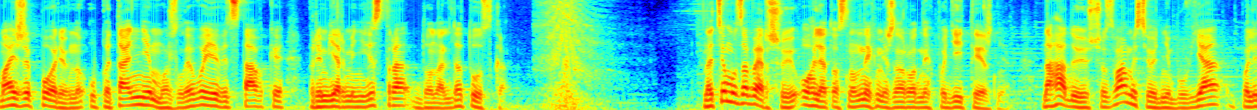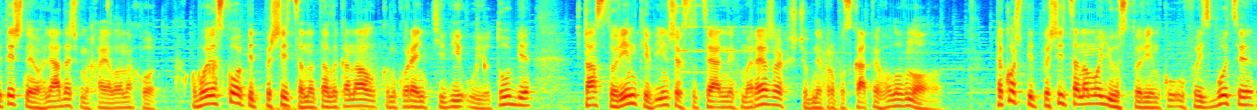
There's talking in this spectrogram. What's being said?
майже порівну у питанні можливої відставки прем'єр-міністра Дональда Туска. На цьому завершую огляд основних міжнародних подій тижня. Нагадую, що з вами сьогодні був я, політичний оглядач Михайло Наход. Обов'язково підпишіться на телеканал Конкурент ТВ у Ютубі та сторінки в інших соціальних мережах, щоб не пропускати головного. Також підпишіться на мою сторінку у Фейсбуці,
